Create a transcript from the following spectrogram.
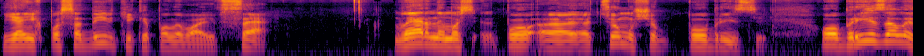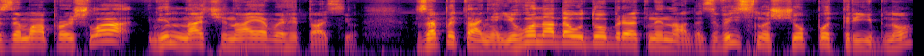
Я їх посадив, тільки поливаю. Все. Вернемось по е, цьому, щоб по обрізці. Обрізали, зима пройшла, він починає вегетацію. Запитання: його треба удобрювати, не треба. Звісно, що потрібно.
